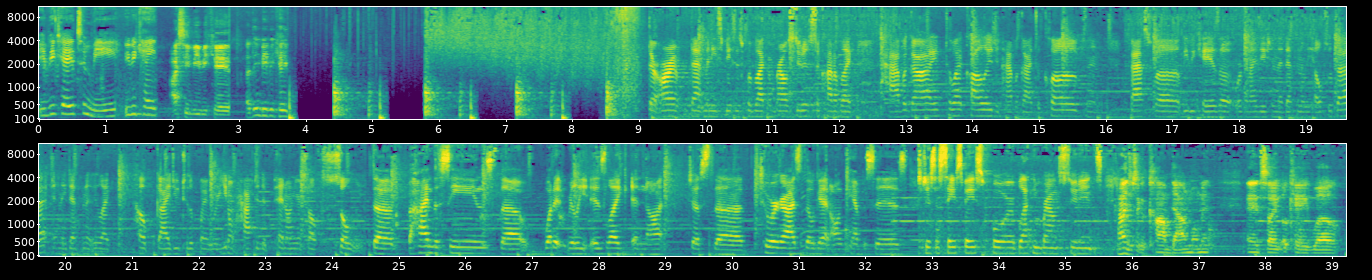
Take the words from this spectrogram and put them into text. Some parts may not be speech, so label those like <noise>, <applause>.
BBK to me, BBK. I see BBK. I think BBK. There aren't that many spaces for black and brown students to kind of like have a guide to like college and have a guide to clubs and FAFSA, BBK is an organization that definitely helps with that, and they definitely like help guide you to the point where you don't have to depend on yourself solely. The behind the scenes, the what it really is like, and not just the tour guides they'll get on campuses. It's just a safe space for black and brown students. Kind of just like a calm down moment, and it's like, okay, well,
